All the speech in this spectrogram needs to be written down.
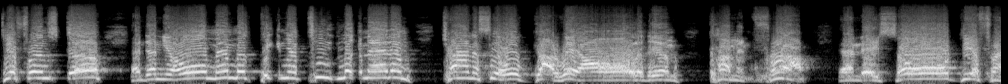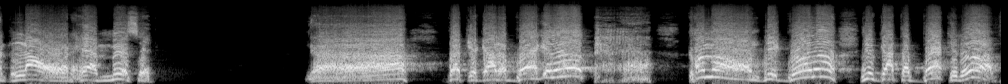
different stuff, and then your old members picking your teeth, looking at them, trying to see, oh God, where all of them coming from? And they so different. Lord have mercy. Ah, but you got to back it up. Come on, big brother. You got to back it up.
